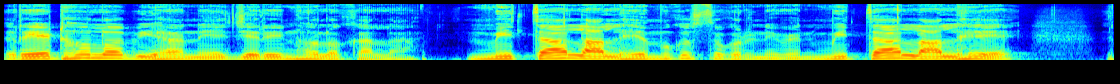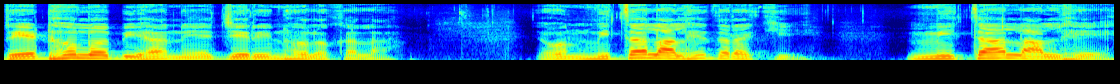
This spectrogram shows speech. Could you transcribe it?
রেড হলো বিহানে, জেরিন হলো কালা। মিতা লাল হে মুখস্থ করে নেবেন। মিতা লাল হে, রেড হলো বিহানে, জেরিন হলো কালা। এখন মিতা লাল হে দ্বারা কি? মিতা লাল হে।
